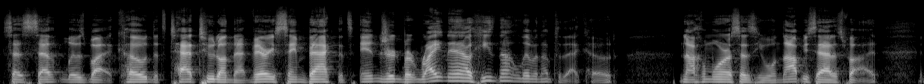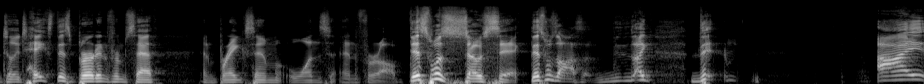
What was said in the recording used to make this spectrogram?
Says Seth lives by a code that's tattooed on that very same back that's injured, but right now he's not living up to that code. Nakamura says he will not be satisfied until he takes this burden from Seth and breaks him once and for all. This was so sick. This was awesome. Like, th- I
